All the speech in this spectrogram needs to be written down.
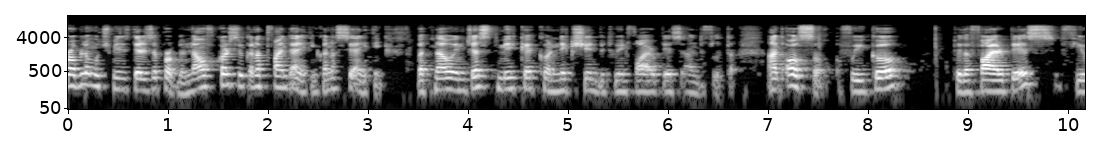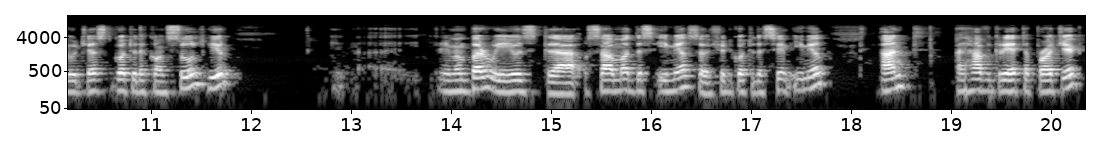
problem which means there is a problem. Now of course you cannot find anything you cannot see anything. But now we just make a connection between firebase and flutter. And also if we go to the firebase if you just go to the console here remember we used uh, Osama this email so you should go to the same email. And I have created a project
